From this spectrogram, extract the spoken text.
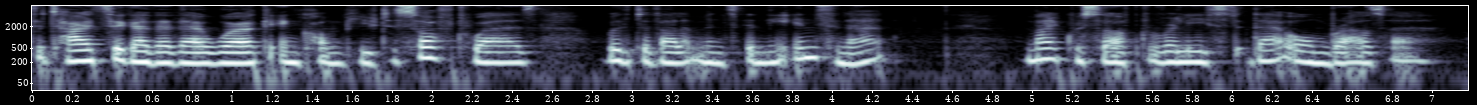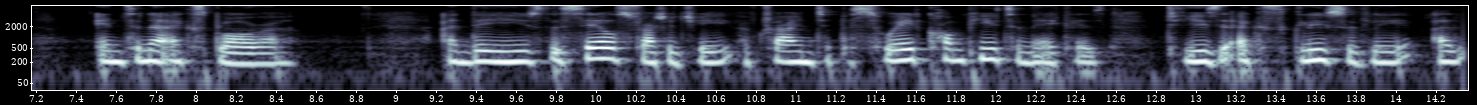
to tie together their work in computer softwares with developments in the internet, Microsoft released their own browser, Internet Explorer, and they used the sales strategy of trying to persuade computer makers to use it exclusively as,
